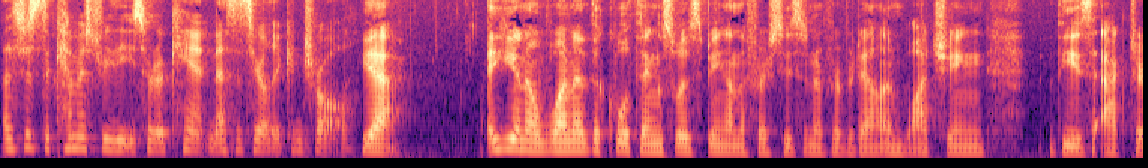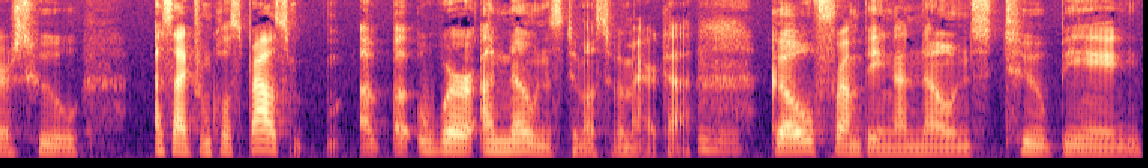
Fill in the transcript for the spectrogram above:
that's just a chemistry that you sort of can't necessarily control. Yeah. You know, one of the cool things was being on the first season of Riverdale and watching these actors who, aside from Cole Sprouse, uh, uh, were unknowns to most of America, go from being unknowns to being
